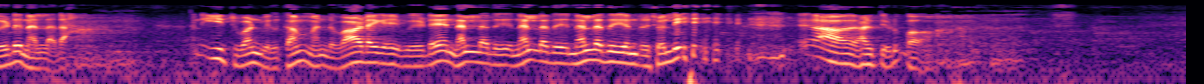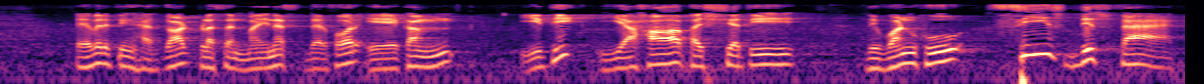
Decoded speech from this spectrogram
வீடு நல்லதா And each one will come and வாடகை வீடே நல்லது நல்லது நல்லது என்று சொல்லி அழுத்திவிட்டு போவோம் Everything has got plus and minus. Therefore, ekam iti yaha pashyati. The one who sees this fact.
